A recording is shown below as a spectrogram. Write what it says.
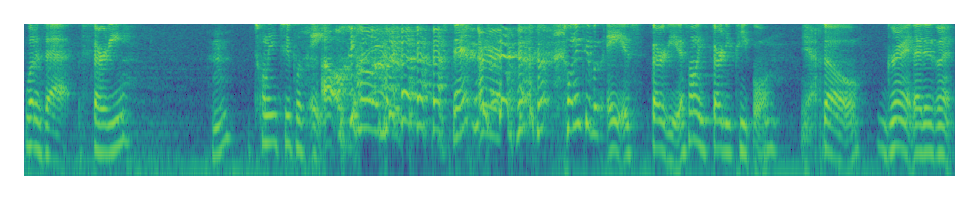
What is that? 30? Hmm? 22 plus 8. oh, I was like, percent? 22 plus 8 is 30. That's only 30 people. Yeah. So, granted, that isn't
